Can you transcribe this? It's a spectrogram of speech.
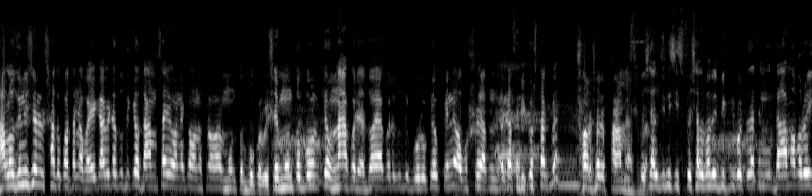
ভালো জিনিসের সাথে কথা না ভাই। এই গাড়িটা যদি কেউ দাম চাই অনেকে অনেক রকম মন্তব্য করবে। সেই মন্তব্য কেউ না করে দয়া করে যদি গরু কেউ কেনে অবশ্যই আপনাদের কাছে রিকোয়েস্ট থাকবে সরাসরি ফার্মে স্পেশাল জিনিস স্পেশাল ভাবে বিক্রি করতে যাচ্ছেন দাম আবার ওই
